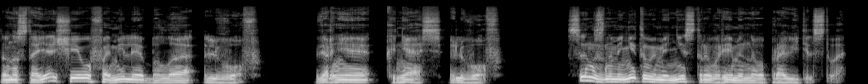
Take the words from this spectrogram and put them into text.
но настоящая его фамилия была Львов. Вернее, князь Львов. Сын знаменитого министра Временного правительства.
